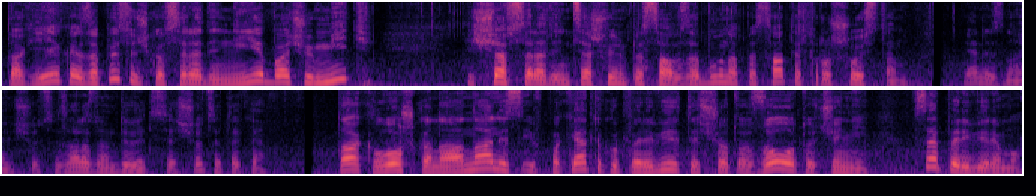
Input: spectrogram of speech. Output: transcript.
Так, є якась записочка всередині, є, бачу мідь. І ще всередині, це що він писав, забув написати про щось там. Я не знаю, що це. Зараз будемо дивитися, що це таке. Так, ложка на аналіз і в пакетику перевірте, що то золото чи ні. Все перевіримо.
